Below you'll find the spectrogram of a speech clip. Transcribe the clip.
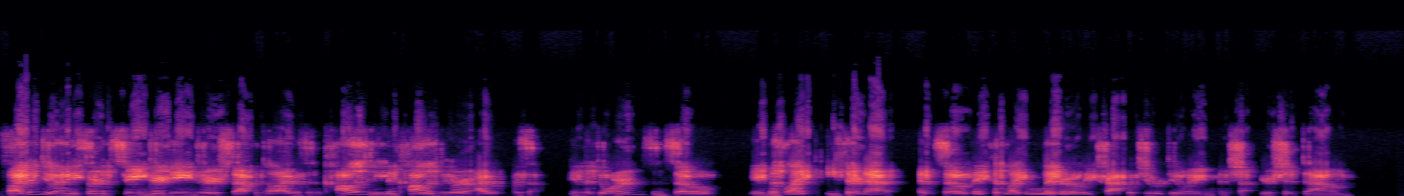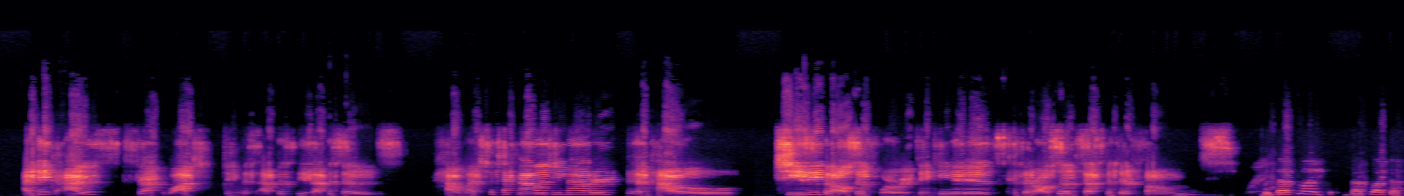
So I didn't do any sort of stranger danger stuff until I was in college. And even college, we were I was in the dorms, and so it was like Ethernet, and so they could like literally track what you were doing and shut your shit down. I think I was struck watching this episode, these episodes, how much the technology mattered and how cheesy but also forward thinking it is because they're also obsessed with their phones. Right. But that's like that's like a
